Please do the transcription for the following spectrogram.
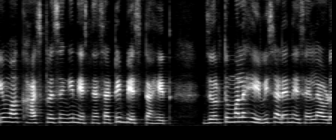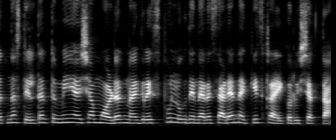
किंवा खास प्रसंगी नेसण्यासाठी बेस्ट आहेत. जर तुम्हाला हेवी साड्या नेसायला आवडत नसतील तर तुम्ही अशा मॉडर्न ग्रेसफुल लुक देणाऱ्या साड्या नक्कीच ट्राय करू शकता.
